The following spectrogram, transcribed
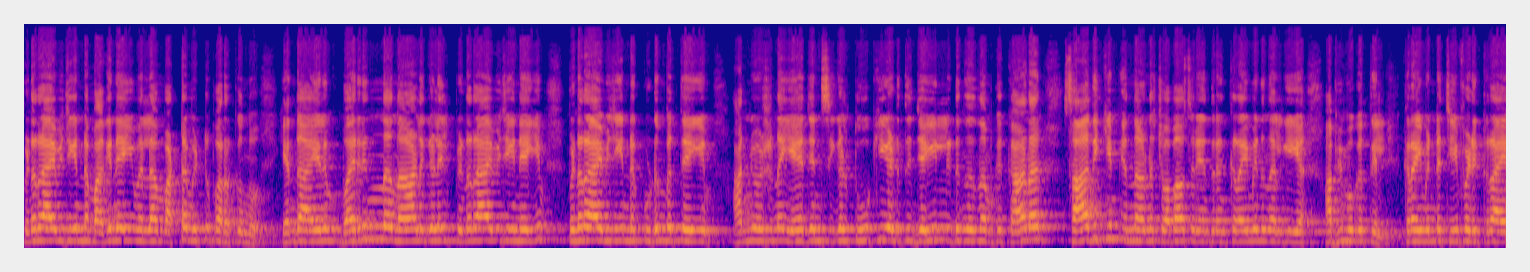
പിണറായി വിജയന്റെ മകനെയും എല്ലാം വട്ടമിട്ട് പറക്കുന്നു. എന്തായാലും വരുന്ന നാളുകളിൽ പിണറായി വിജയനെയും പിണറായി വിജയന്റെ കുടുംബത്തെയും അന്വേഷണ ഏജൻസികൾ തൂക്കിയെടുത്ത് ജയിലിലിടുന്നത് നമുക്ക് കാണാൻ സാധിക്കും എന്നാണ് ശോഭാ സുരേന്ദ്രൻ ക്രൈമിന് നൽകിയ അഭിമുഖത്തിൽ ക്രൈമിന്റെ ചീഫ് എഡിറ്ററായ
